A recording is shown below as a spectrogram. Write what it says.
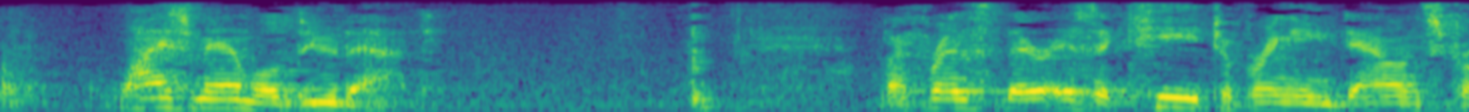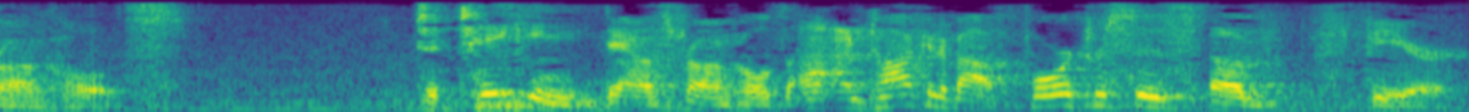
A wise man will do that. My friends, there is a key to bringing down strongholds, to taking down strongholds. I'm talking about fortresses of fear,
